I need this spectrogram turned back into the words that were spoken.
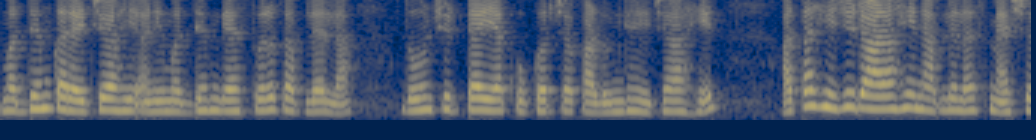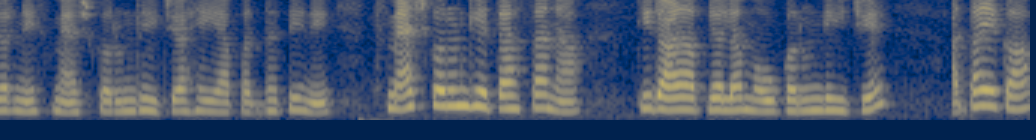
मध्यम करायची आहे आणि मध्यम गॅसवरच आपल्याला दोन शिट्ट्या या कुकरच्या काढून घ्यायच्या आहेत. आता ही जी डाळ आहे ना आपल्याला स्मॅशरने स्मॅश करून घ्यायची आहे. या पद्धतीने स्मॅश करून घेत असताना ती डाळ आपल्याला मऊ करून घ्यायची आहे. आता एका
